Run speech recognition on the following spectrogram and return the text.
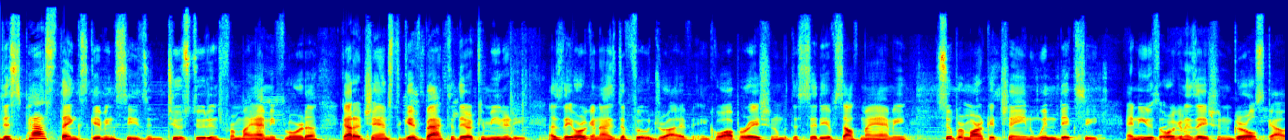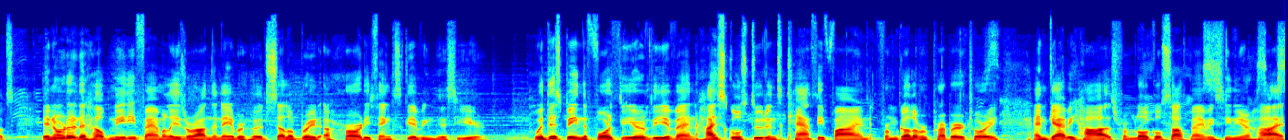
This past Thanksgiving season, two students from Miami, Florida got a chance to give back to their community as they organized a food drive in cooperation with the City of South Miami, supermarket chain Winn Dixie, and youth organization Girl Scouts in order to help needy families around the neighborhood celebrate a hearty Thanksgiving this year. With this being the fourth year of the event, high school students Kathy Fine from Gulliver Preparatory and Gabby Haas from local South Miami Senior High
